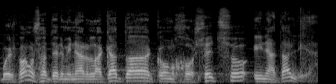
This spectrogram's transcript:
Pues vamos a terminar la cata con Josecho y Natalia.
